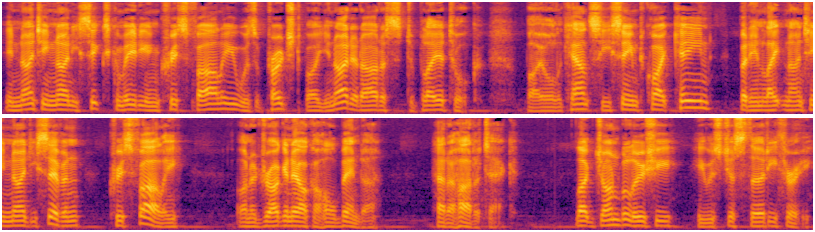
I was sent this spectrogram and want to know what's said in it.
In 1996, comedian Chris Farley was approached by United Artists to play Atuk. By all accounts, he seemed quite keen, but in late 1997, Chris Farley, on a drug and alcohol bender, had a heart attack. Like John Belushi, he was just 33.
